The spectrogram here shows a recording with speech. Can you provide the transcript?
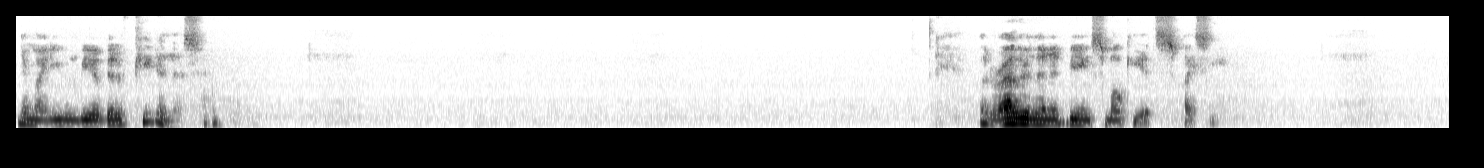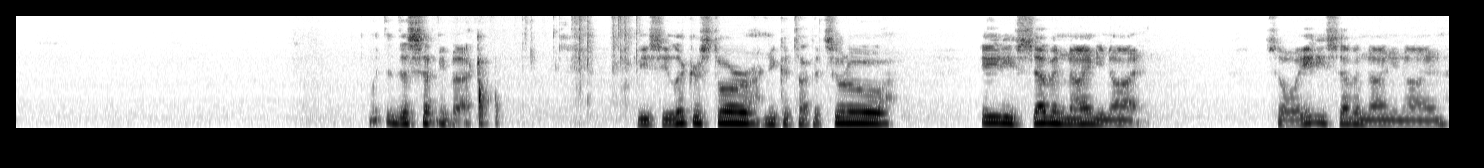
There might even be a bit of peat in this. But rather than it being smoky, it's spicy. What did this set me back? BC Liquor Store, eighty-seven ninety-nine. So eighty-seven ninety-nine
